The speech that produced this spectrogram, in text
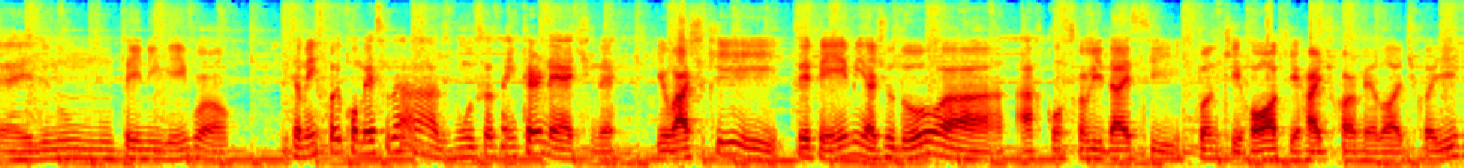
É, ele não, não tem ninguém igual. E também foi o começo das músicas na internet, né? Eu acho que CPM ajudou a, a consolidar esse punk rock, hardcore melódico aí,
